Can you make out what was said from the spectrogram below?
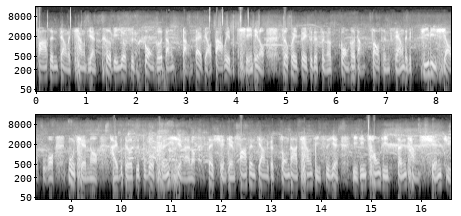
发生这样的枪击案，特别又是共和党党代表大会的前一天哦，这会对这个整个共和党造成怎样的一个激励效果？目前哦还不得知。不过很显然哦，在选前发生这样的一个重大枪击事件，已经冲击整场选举，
